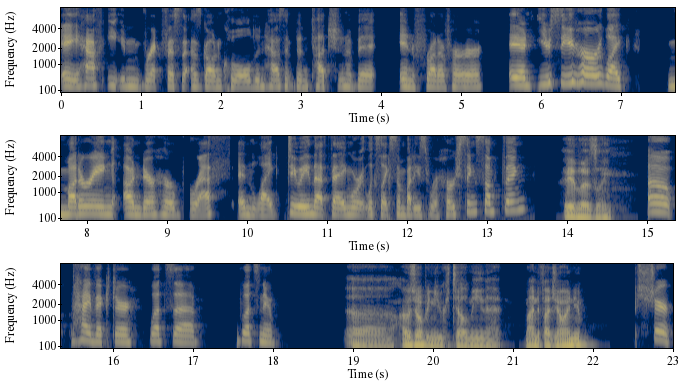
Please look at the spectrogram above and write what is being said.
a half eaten breakfast that has gone cold and hasn't been touched in a bit in front of her. And you see her like muttering under her breath and like doing that thing where it looks like somebody's rehearsing something. Hey, Leslie. Oh, hi Victor. What's uh what's new? Uh, I was hoping you could tell me that. Mind if I join you? Sure,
